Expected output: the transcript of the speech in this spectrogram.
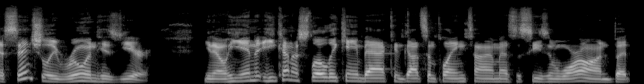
essentially ruined his year. You know, he ended, he kind of slowly came back and got some playing time as the season wore on, but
